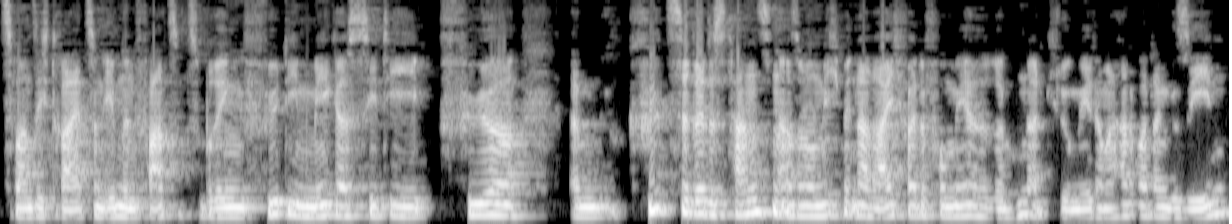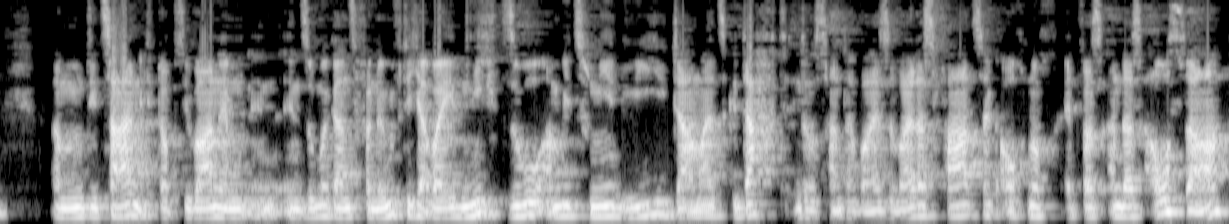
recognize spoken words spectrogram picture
2013 eben ein Fahrzeug zu bringen für die Megacity, für ähm, kürzere Distanzen, also noch nicht mit einer Reichweite von mehreren hundert Kilometern. Man hat aber dann gesehen, ähm, die Zahlen, ich glaube, sie waren in, in, in Summe ganz vernünftig, aber eben nicht so ambitioniert wie damals gedacht, interessanterweise, weil das Fahrzeug auch noch etwas anders aussah.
